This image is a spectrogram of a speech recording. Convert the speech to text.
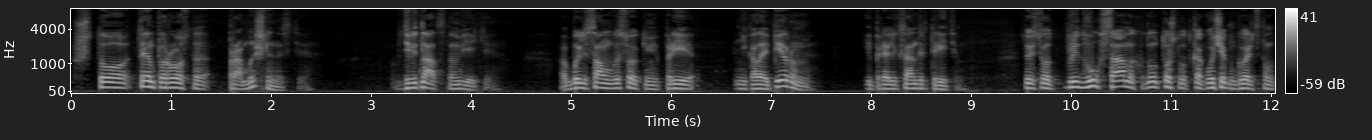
что темпы роста промышленности в XIX веке были самыми высокими при Николае I и при Александре III. То есть вот при двух самых, ну то, что вот как в учебнике говорится, там,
